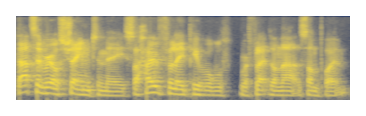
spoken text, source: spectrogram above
that's a real shame to me. So hopefully people will reflect on that at some point.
